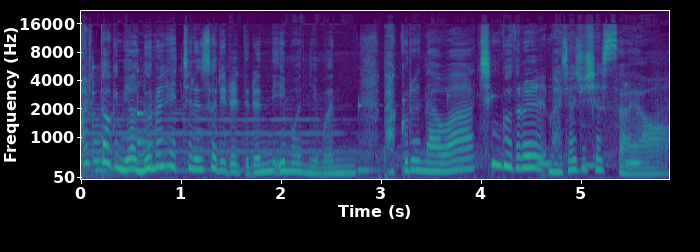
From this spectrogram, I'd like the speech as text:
헐떡이며 눈을 헤치는 소리를 들은 이모님은 밖으로 나와 친구들을 맞아주셨어요.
